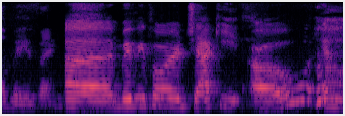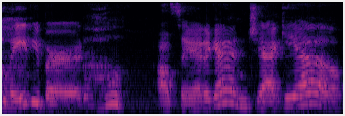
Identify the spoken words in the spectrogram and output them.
amazing. Uh, moving forward, Jackie O and Ladybird. Oh. I'll say it again, Jackie O.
